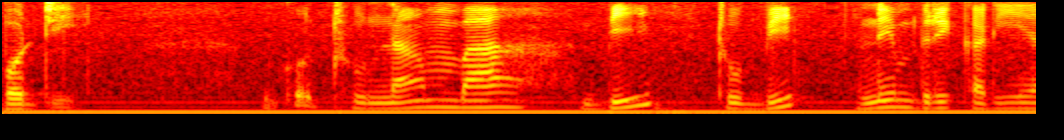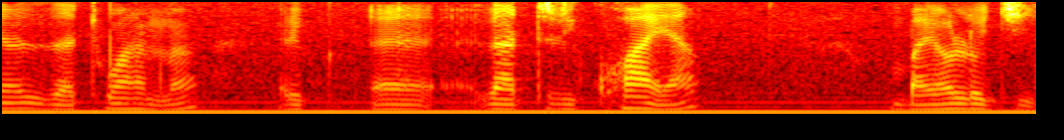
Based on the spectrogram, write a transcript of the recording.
body. Go to number b to b. Name three careers that one uh, uh, that require biology.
